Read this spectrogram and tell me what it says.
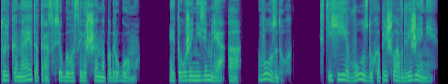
Только на этот раз все было совершенно по-другому. Это уже не земля, а воздух. Стихия воздуха пришла в движение.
